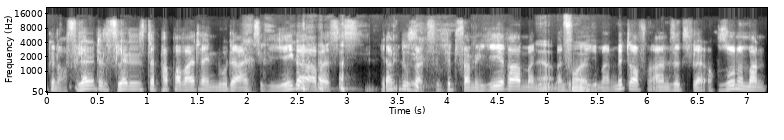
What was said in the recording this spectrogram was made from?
genau, vielleicht, vielleicht ist der Papa weiterhin nur der einzige Jäger, aber es ist, ja, wie du sagst, es wird familiärer, man, ja, man nimmt jemanden mit auf den Ansitz, vielleicht auch so eine Mann.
